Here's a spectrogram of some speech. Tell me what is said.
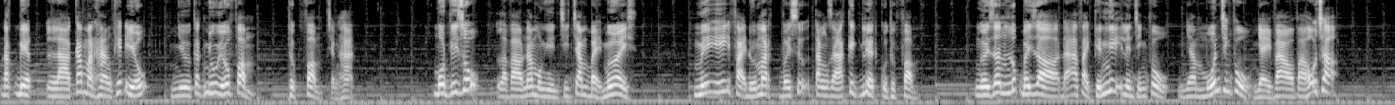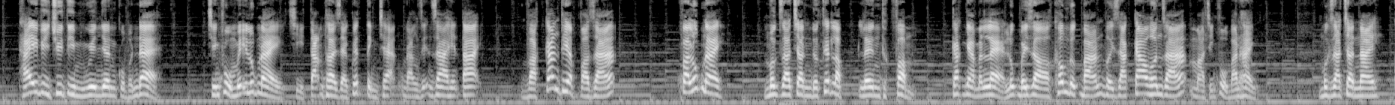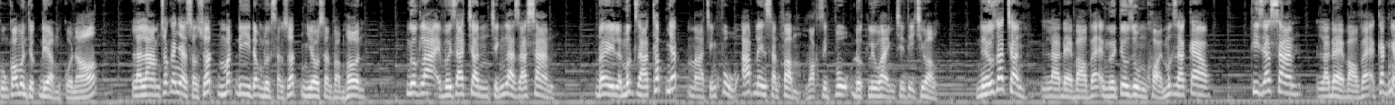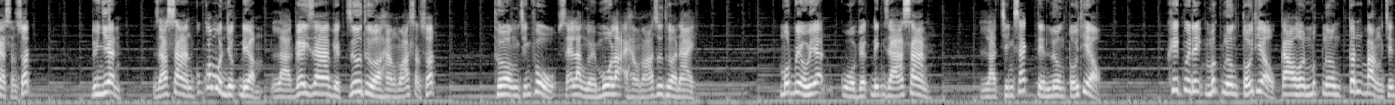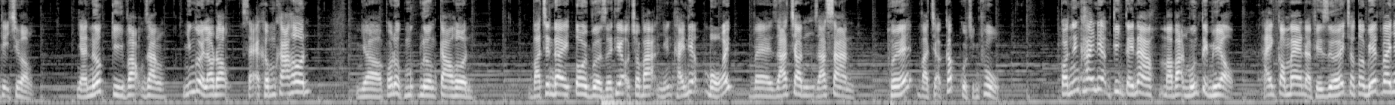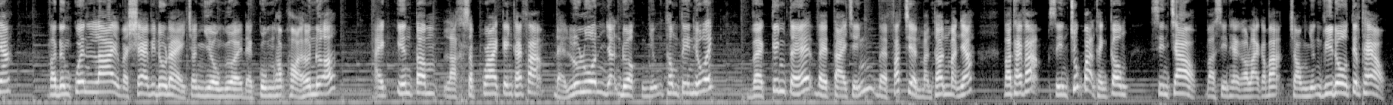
đặc biệt là các mặt hàng thiết yếu như các nhu yếu phẩm, thực phẩm chẳng hạn. Một ví dụ là vào năm 1970, Mỹ phải đối mặt với sự tăng giá kịch liệt của thực phẩm. Người dân lúc bấy giờ đã phải kiến nghị lên chính phủ nhằm muốn chính phủ nhảy vào và hỗ trợ. Thay vì truy tìm nguyên nhân của vấn đề, chính phủ Mỹ lúc này chỉ tạm thời giải quyết tình trạng đang diễn ra hiện tại và can thiệp vào giá. Và lúc này, mức giá trần được thiết lập lên thực phẩm. Các nhà bán lẻ lúc bấy giờ không được bán với giá cao hơn giá mà chính phủ ban hành. Mức giá trần này cũng có một nhược điểm của nó là làm cho các nhà sản xuất mất đi động lực sản xuất nhiều sản phẩm hơn. Ngược lại với giá trần chính là giá sàn. Đây là mức giá thấp nhất mà chính phủ áp lên sản phẩm hoặc dịch vụ được lưu hành trên thị trường. Nếu giá trần là để bảo vệ người tiêu dùng khỏi mức giá cao thì giá sàn là để bảo vệ các nhà sản xuất. Tuy nhiên, giá sàn cũng có một nhược điểm là gây ra việc dư thừa hàng hóa sản xuất. Thường chính phủ sẽ là người mua lại hàng hóa dư thừa này. Một biểu hiện của việc định giá sàn là chính sách tiền lương tối thiểu. Khi quy định mức lương tối thiểu cao hơn mức lương cân bằng trên thị trường, nhà nước kỳ vọng rằng những người lao động sẽ khấm khá hơn nhờ có được mức lương cao hơn. Và trên đây tôi vừa giới thiệu cho bạn những khái niệm bổ ích về giá trần, giá sàn, thuế và trợ cấp của chính phủ. Còn những khái niệm kinh tế nào mà bạn muốn tìm hiểu, hãy comment ở phía dưới cho tôi biết với nhé. Và đừng quên like và share video này cho nhiều người để cùng học hỏi hơn nữa. Hãy yên tâm là subscribe kênh Thái Phạm để luôn luôn nhận được những thông tin hữu ích về kinh tế, về tài chính, về phát triển bản thân bạn nhé. Và Thái Phạm xin chúc bạn thành công. Xin chào và xin hẹn gặp lại các bạn trong những video tiếp theo.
